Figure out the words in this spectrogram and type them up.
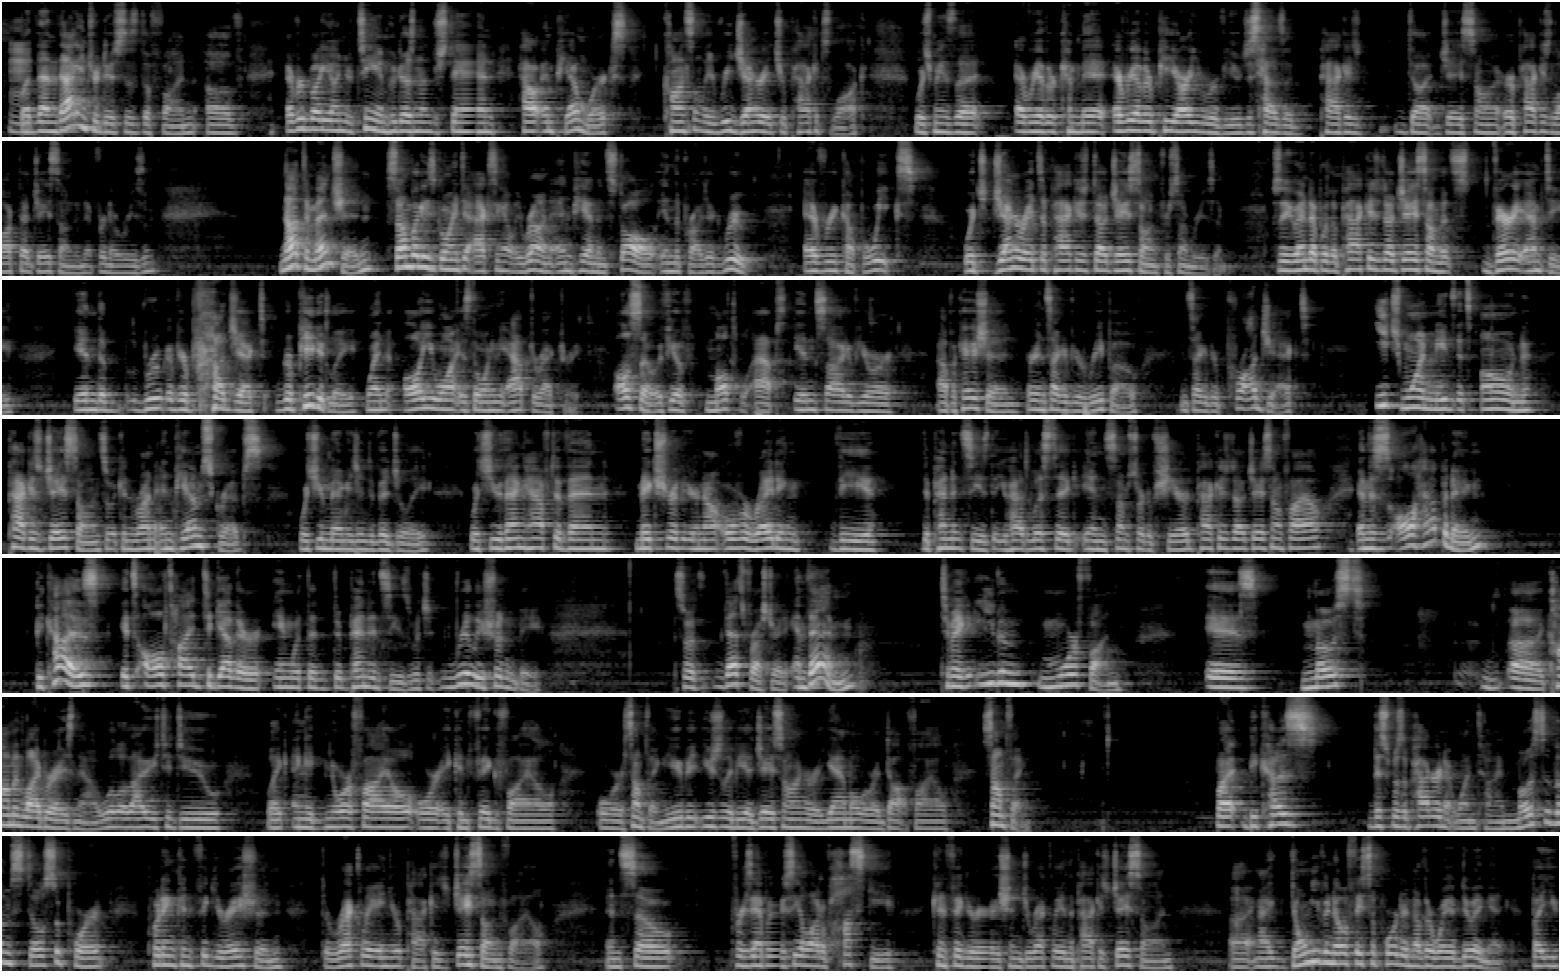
Hmm. But then that introduces the fun of everybody on your team who doesn't understand how npm works constantly regenerates your package lock, which means that every other commit, every other PR you review just has a package.json or package lock.json in it for no reason. Not to mention, somebody's going to accidentally run npm install in the project root every couple weeks, which generates a package.json for some reason. So you end up with a package.json that's very empty in the root of your project repeatedly when all you want is the one in the app directory. Also, if you have multiple apps inside of your application or inside of your repo, inside of your project, each one needs its own package JSON so it can run npm scripts, which you manage individually, which you then have to then make sure that you're not overwriting the dependencies that you had listed in some sort of shared package.json file. And this is all happening because it's all tied together in with the dependencies, which it really shouldn't be. So that's frustrating. And then, to make it even more fun, is most uh, common libraries now will allow you to do like an ignore file or a config file or something. You usually be a JSON or a YAML or a dot file, something. But because this was a pattern at one time, most of them still support putting configuration directly in your package JSON file. And so, for example, you see a lot of Husky configuration directly in the package JSON. Uh, and I don't even know if they support another way of doing it. But you,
